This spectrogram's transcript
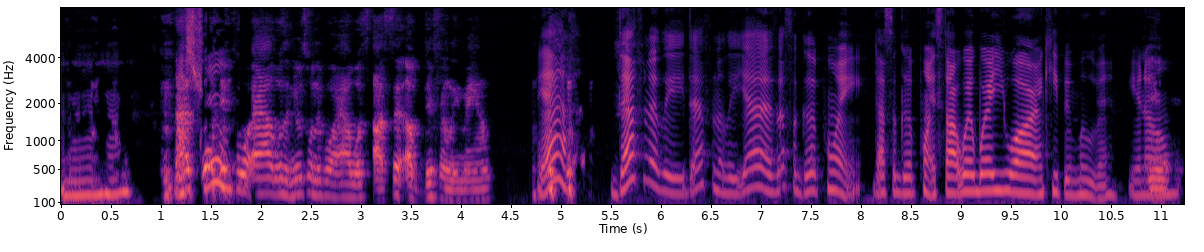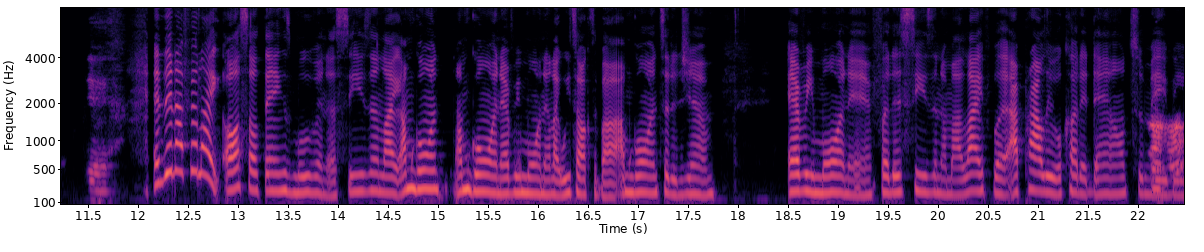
Mm-hmm. That's twenty four hours, and your twenty four hours are set up differently, ma'am. yeah, definitely, definitely. Yes, that's a good point. That's a good point. Start where where you are and keep it moving. You know. Yeah. Yeah. And then I feel like also things move in a season. Like I'm going, I'm going every morning. Like we talked about, I'm going to the gym every morning for this season of my life. But I probably will cut it down to maybe uh-huh.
